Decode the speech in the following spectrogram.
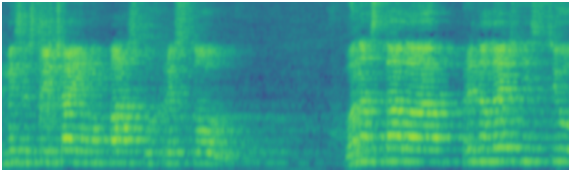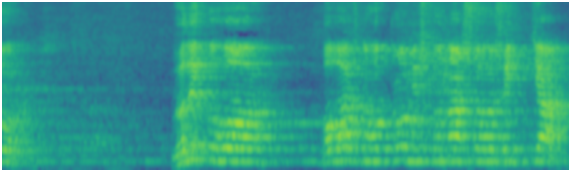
ми зустрічаємо Пасху Христову. Вона стала приналежністю великого поважного проміжку нашого життя.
